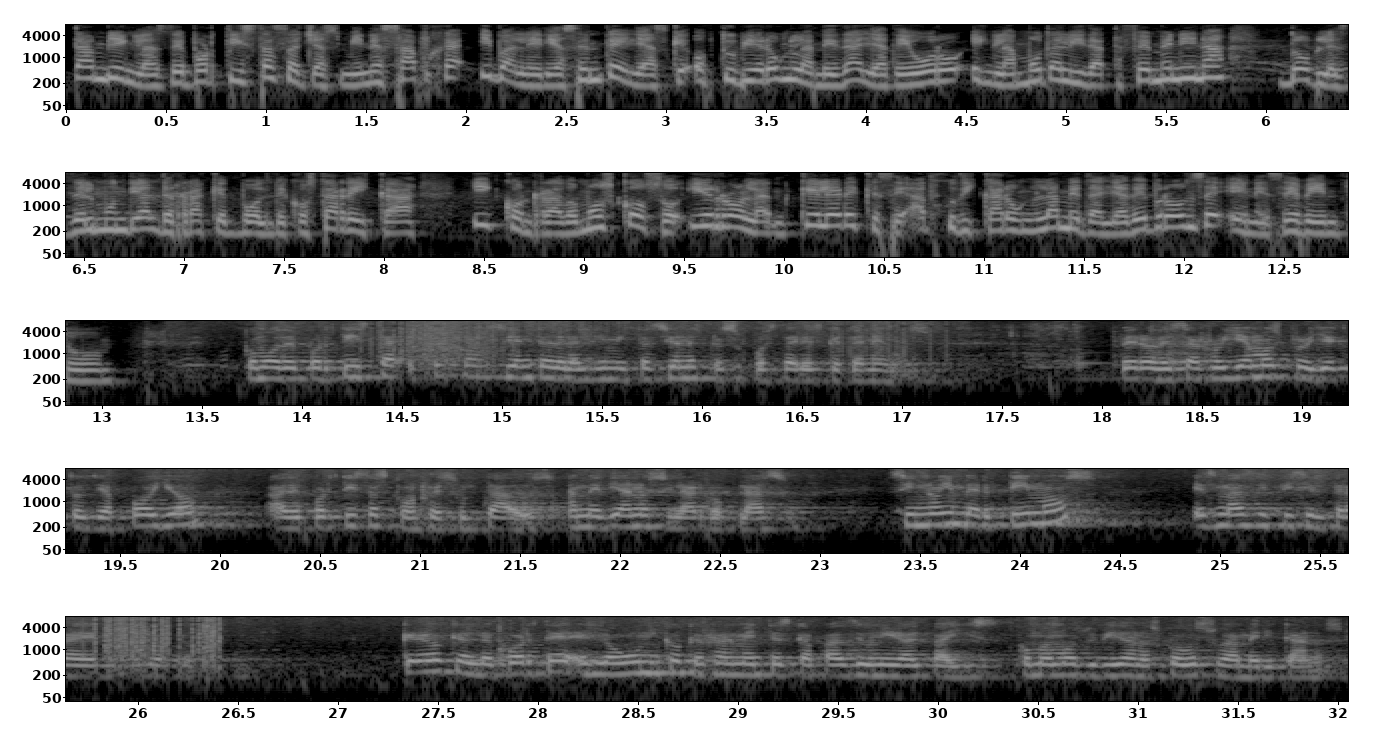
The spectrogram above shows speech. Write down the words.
También las deportistas Yasmine Sabja y Valeria Centellas, que obtuvieron la medalla de oro en la modalidad femenina dobles del Mundial de Racquetball de Costa Rica, y Conrado Moscoso y Roland Keller, que se adjudicaron la medalla de bronce en ese evento. Como deportista, estoy consciente de las limitaciones presupuestarias que tenemos pero desarrollemos proyectos de apoyo a deportistas con resultados a medianos y largo plazo. Si no invertimos, es más difícil traer logros. Creo que el deporte es lo único que realmente es capaz de unir al país, como hemos vivido en los Juegos Sudamericanos.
